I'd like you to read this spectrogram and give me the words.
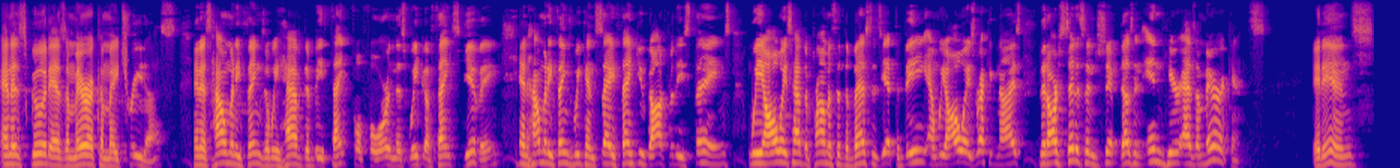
And as good as America may treat us, and it's how many things that we have to be thankful for in this week of Thanksgiving, and how many things we can say, Thank you, God, for these things, we always have the promise that the best is yet to be, and we always recognize that our citizenship doesn't end here as Americans, it ends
